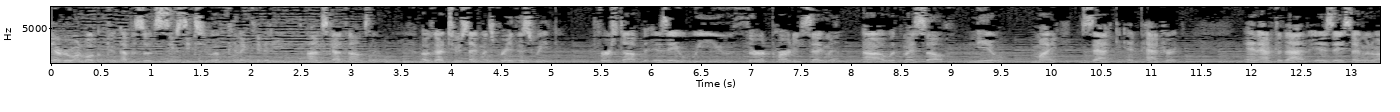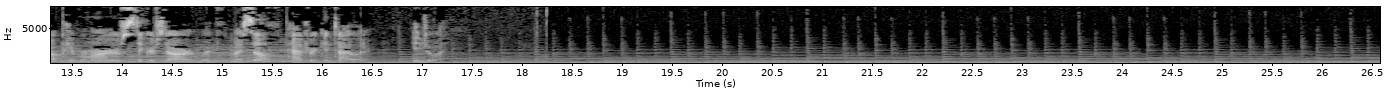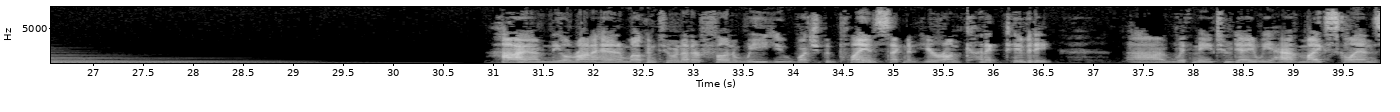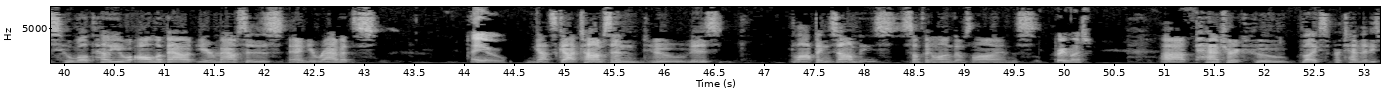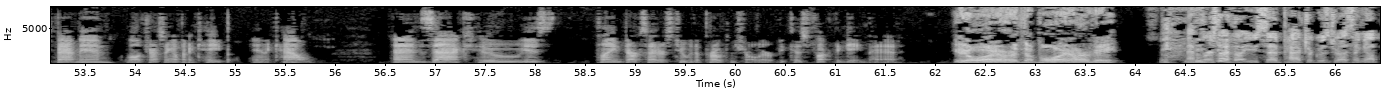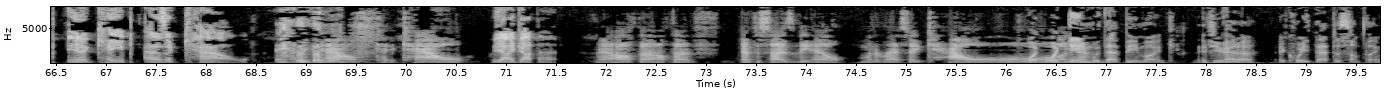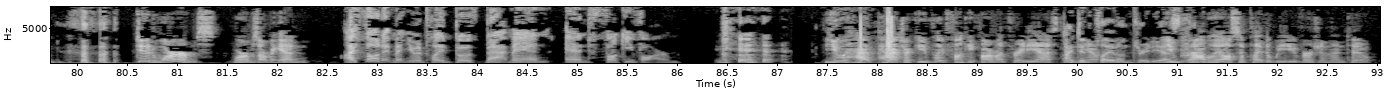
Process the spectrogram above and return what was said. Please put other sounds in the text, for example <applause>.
Hey everyone, welcome to episode 62 of Connectivity. I'm Scott Thompson. I've got two segments for you this week. First up is a Wii U third party segment uh, with myself, Neal, Mike, Zach, and Patrick. And after that is a segment about Paper Mario Sticker Star with myself, Patrick, and Tyler. Enjoy. Hi, I'm Neal Ronaghan, and welcome to another fun Wii U What You've Been Playing segment here on Connectivity. Uh, with me today we have Mike Sklens, who will tell you all about your mouses and your rabbits. Heyo. You got Scott Thompson, who is lopping zombies, something along those lines. Pretty much. Uh, Patrick, who likes to pretend that he's Batman while dressing up in a cape and a cow. And Zach, who is playing Darksiders 2 with a Pro controller because fuck the gamepad. You don't want to hurt the boy, Harvey. <laughs> At first I thought you said Patrick was dressing up in a cape as a cow. cow, ca- cow. Yeah, I got that. Yeah, I'll have to, I'll have to emphasize the L whenever I say cow. What what again. game would that be, Mike? If you had to equate that to something. <laughs> Dude, Worms. Worms Armageddon. I thought it meant you had played both Batman and Funky Farm. <laughs> You had, Patrick, you played Funky Farm on 3DS, I didn't did you? play it on 3DS. You that- probably also played the Wii U version then too.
